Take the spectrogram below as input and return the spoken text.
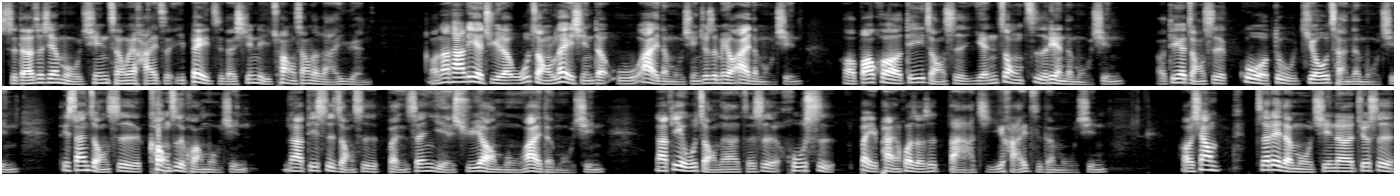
使得这些母亲成为孩子一辈子的心理创伤的来源。哦，那他列举了五种类型的无爱的母亲，就是没有爱的母亲。哦，包括第一种是严重自恋的母亲，哦，第二种是过度纠缠的母亲，第三种是控制狂母亲，那第四种是本身也需要母爱的母亲，那第五种呢，则是忽视、背叛或者是打击孩子的母亲。好像这类的母亲呢，就是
